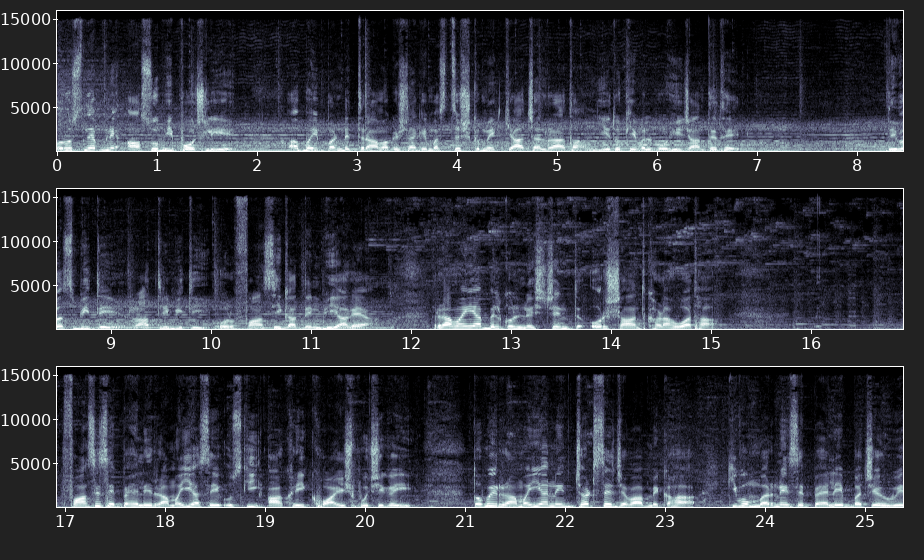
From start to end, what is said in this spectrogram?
और उसने अपने आँसू भी पोछ लिए। अब भाई पंडित रामाकृष्ण के मस्तिष्क में क्या चल रहा था, ये तो केवल वो ही जानते थे। दिवस बीते, रात्रि बीती और फांसी का दिन भी आ गया। रामैया बिल्कुल निश्चिंत और शांत खड़ा हुआ था। फांसी से पहले रामैया से उसकी आखिरी ख्वाहिश पूछी गई तो फिर रामैया ने झट से जवाब में कहा कि वो मरने से पहले बचे हुए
